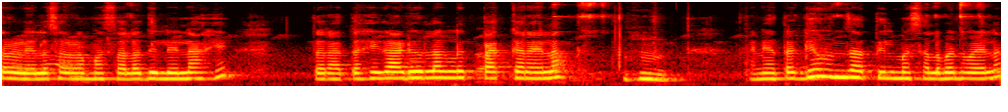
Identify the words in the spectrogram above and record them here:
तळलेला सगळा मसाला दिलेला आहे. तर आता हे गाडीवर लागलेत पॅक करायला. हम्म. आणि आता घेऊन जातील मसाला बनवायला.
